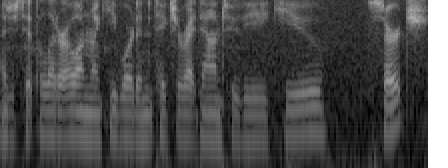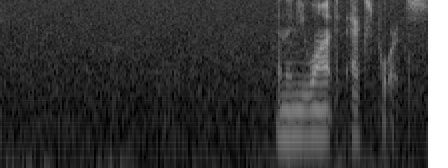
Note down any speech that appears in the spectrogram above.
I just hit the letter O on my keyboard and it takes you right down to the Q search. And then you want exports.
